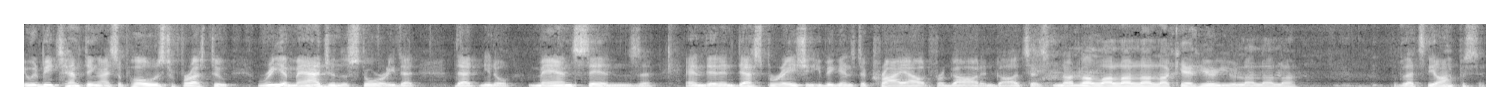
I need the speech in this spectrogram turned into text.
It would be tempting, I suppose, for us to reimagine the story that, that you know, man sins, and then in desperation he begins to cry out for God, and God says, La la la la la la, can't hear you, la la la. That's the opposite.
